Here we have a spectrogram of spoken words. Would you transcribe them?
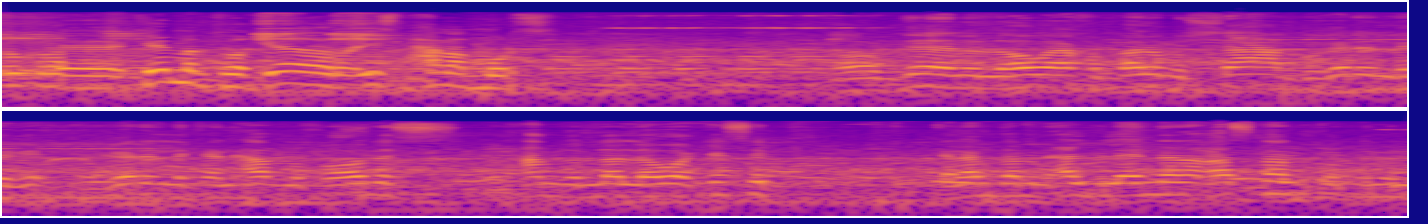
شكرا. آه، كلمة بتوجهها للرئيس محمد مرسي. اوجه له اللي هو ياخد باله من الشعب غير اللي غير اللي كان قبله خالص. الحمد لله اللي هو كسب. الكلام ده من قلبي لأن أنا أصلا كنت من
